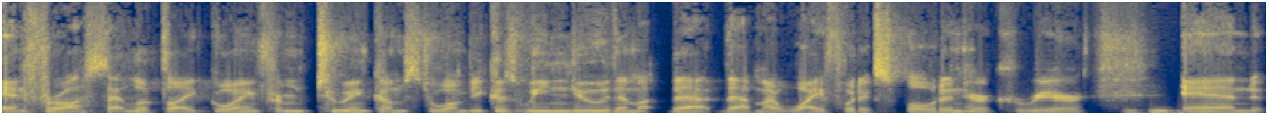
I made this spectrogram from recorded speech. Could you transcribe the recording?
And for us, that looked like going from two incomes to one because we knew them, that that my wife would explode in her career, mm-hmm. and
